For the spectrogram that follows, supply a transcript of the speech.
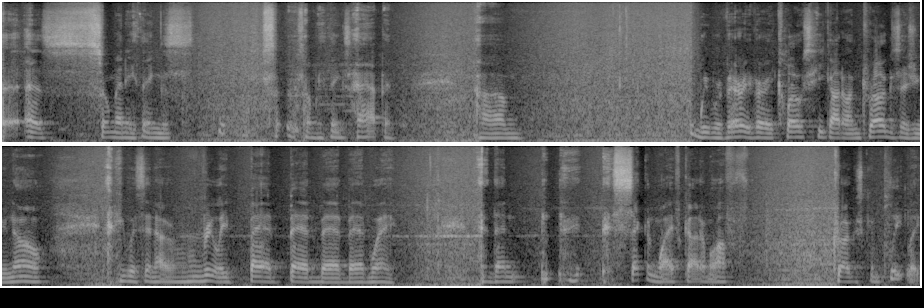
uh, as so many things, so, so many things happen. Um, we were very, very close. He got on drugs, as you know, and he was in a really bad, bad, bad, bad way. And then his second wife got him off drugs completely.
